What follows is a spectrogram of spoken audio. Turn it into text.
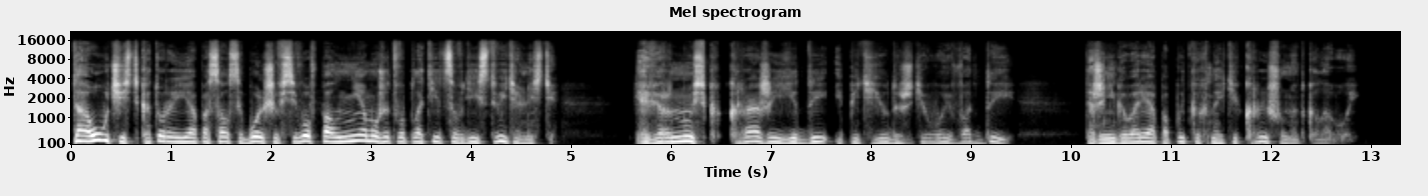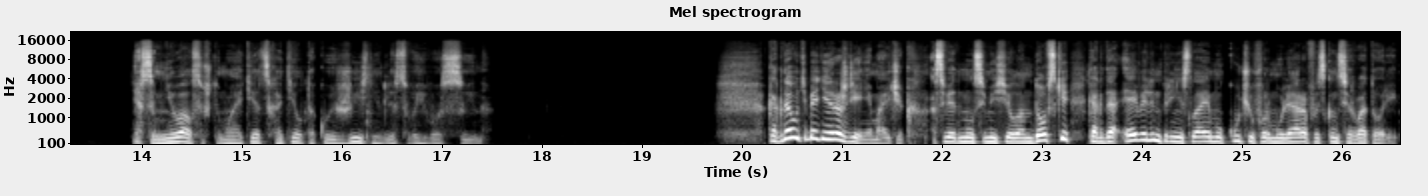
та участь, которой я опасался больше всего, вполне может воплотиться в действительности. Я вернусь к краже еды и питью дождевой воды — даже не говоря о попытках найти крышу над головой. Я сомневался, что мой отец хотел такой жизни для своего сына. «Когда у тебя день рождения, мальчик?» — осведомился месье Ландовский, когда Эвелин принесла ему кучу формуляров из консерватории.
